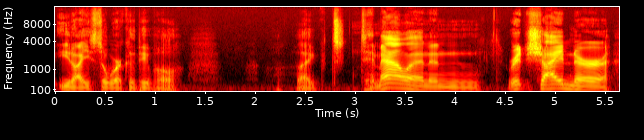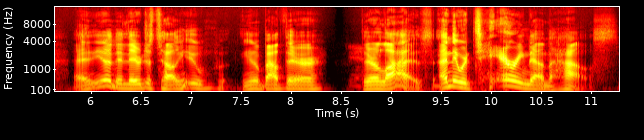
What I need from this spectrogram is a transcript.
you know, I used to work with people like Tim Allen and Ritch Shydner, and you know they, they were just telling you, you know, about their their lives, and they were tearing down the house,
